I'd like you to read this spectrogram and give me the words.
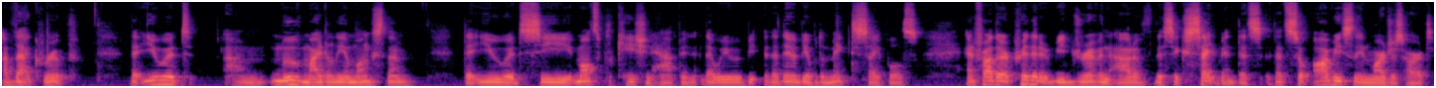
of that group, that you would um, move mightily amongst them, that you would see multiplication happen, that we would be that they would be able to make disciples. And Father, I pray that it would be driven out of this excitement that's that's so obviously in Marge's heart,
